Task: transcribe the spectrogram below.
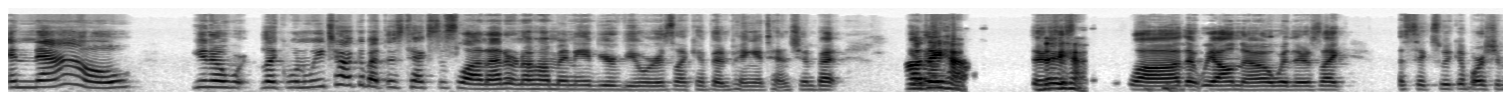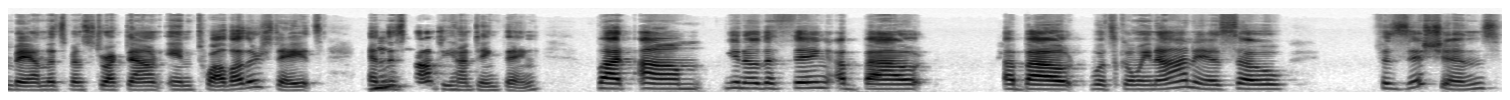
and now, you know, we're, like when we talk about this Texas law, and I don't know how many of your viewers like have been paying attention, but Uh, know, they have. there's They have. law that we all know where there's like a six week abortion ban that's been struck down in 12 other states and Mhm. this bounty hunting thing. But um, you know, the thing about about what's going on is so physicians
